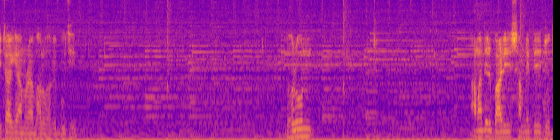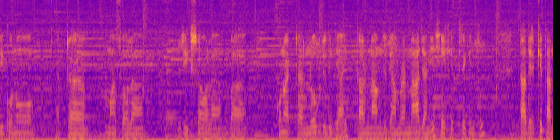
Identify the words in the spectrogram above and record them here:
এটা আগে আমরা ভালোভাবে বুঝি। ধরুন, আমাদের বাড়ির সামনে দিয়ে যদি কোনো একটা মাছওয়ালা, রিক্সাওয়ালা বা কোনো একটা লোক যদি যায়, তার নাম যদি আমরা না জানি, সেই ক্ষেত্রে কিন্তু তাদেরকে তার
